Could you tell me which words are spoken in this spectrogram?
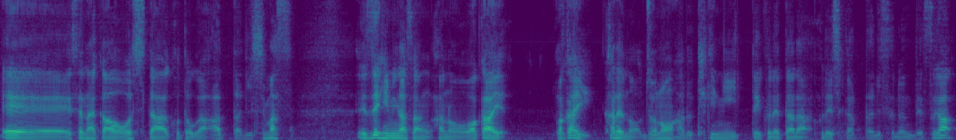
えー、背中を押したことがあったりします。えー、ぜひ皆さん、あの、若い、若い彼のジョノンハル聞きに行ってくれたら嬉しかったりするんですが、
